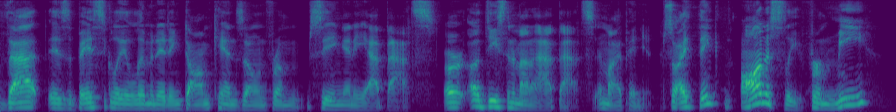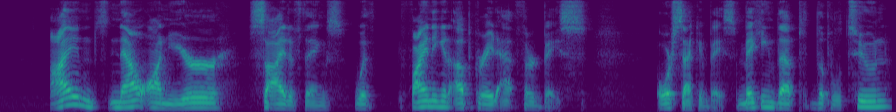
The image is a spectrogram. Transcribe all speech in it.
that is basically eliminating Dom Canzone from seeing any at bats or a decent amount of at bats, in my opinion. So I think honestly, for me, I'm now on your side of things with finding an upgrade at third base or second base, making the the platoon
